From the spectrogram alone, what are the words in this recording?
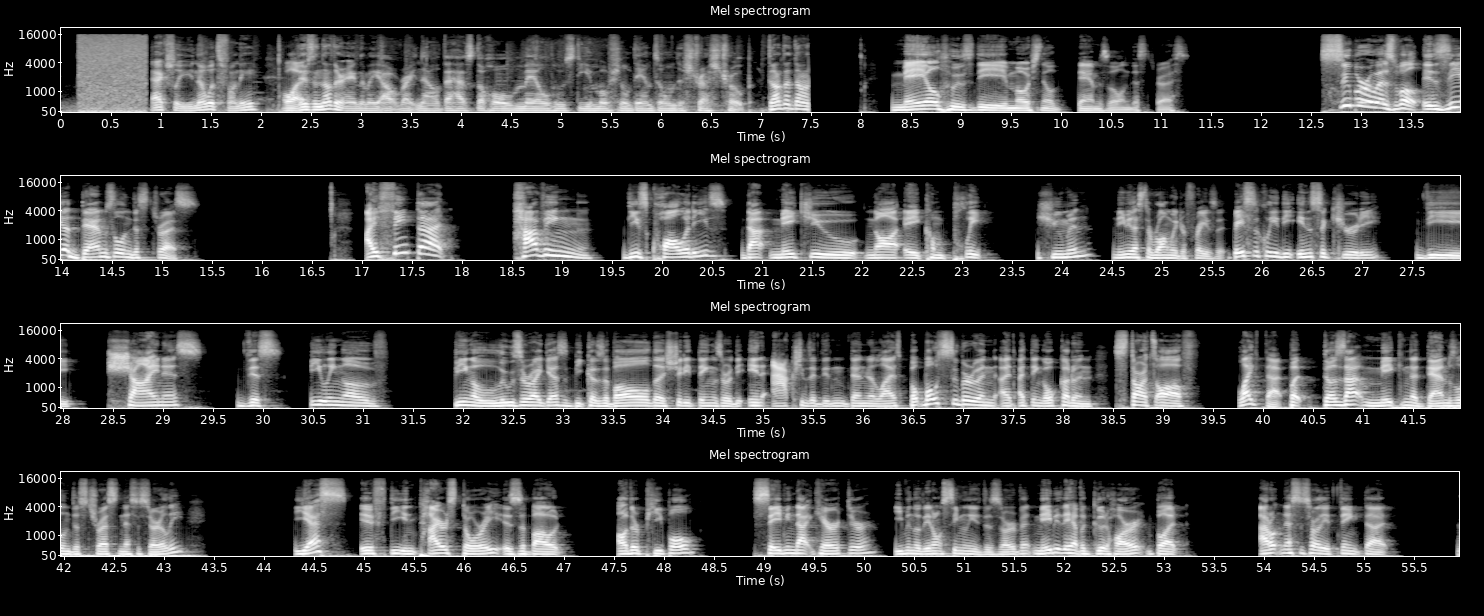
Actually, you know what's funny? What? There's another anime out right now that has the whole male who's the emotional damsel in distress trope. Dandadan male who's the emotional damsel in distress. Subaru as well. Is he a damsel in distress? I think that having these qualities that make you not a complete human, maybe that's the wrong way to phrase it. Basically, the insecurity, the shyness, this feeling of being a loser, I guess, because of all the shitty things or the inactions that didn't then realize. But both Subaru and I, I think Okarun starts off like that. But does that making a damsel in distress necessarily? Yes, if the entire story is about other people saving that character, even though they don't seemingly deserve it. Maybe they have a good heart, but I don't necessarily think that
